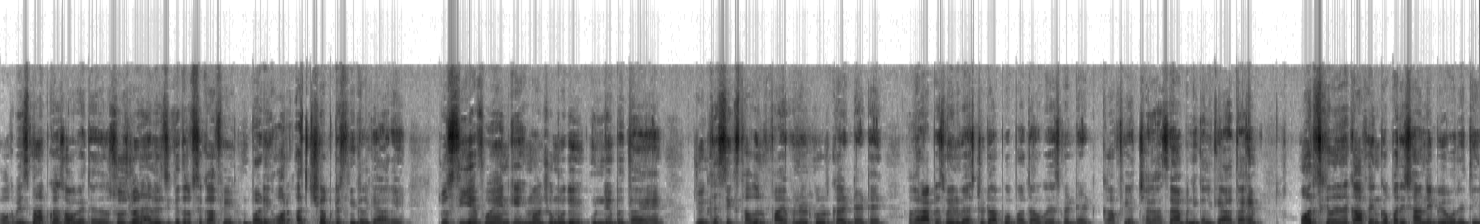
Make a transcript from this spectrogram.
टॉकबीस में आपका स्वागत है। सुजलॉन एनर्जी की तरफ़ से काफ़ी बड़े और अच्छे अपडेट्स निकल के आ रहे हैं। जो सीएफओ है, इनके हिमांशु मोदी उनने बताया है, जो इनका six thousand five hundred crore का डेट है। अगर आप इसमें इन्वेस्टेड आपको पता होगा इसमें डेट काफ़ी अच्छा खासा यहाँ पर निकल के आता है। और इसकी वजह से काफ़ी इनको परेशानी भी हो रही थी।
